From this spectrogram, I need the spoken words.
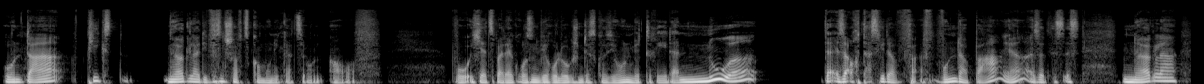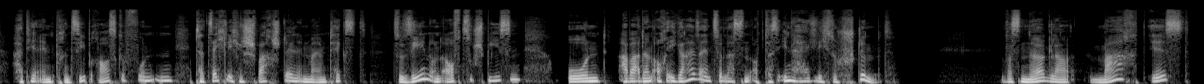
Und da piekst Nörgler die Wissenschaftskommunikation auf, wo ich jetzt bei der großen virologischen Diskussion mitrede. Nur da ist auch das wieder wunderbar, ja. Also das ist, Nörgler hat hier ein Prinzip rausgefunden, tatsächliche Schwachstellen in meinem Text zu sehen und aufzuspießen und aber dann auch egal sein zu lassen, ob das inhaltlich so stimmt. Was Nörgler macht, ist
